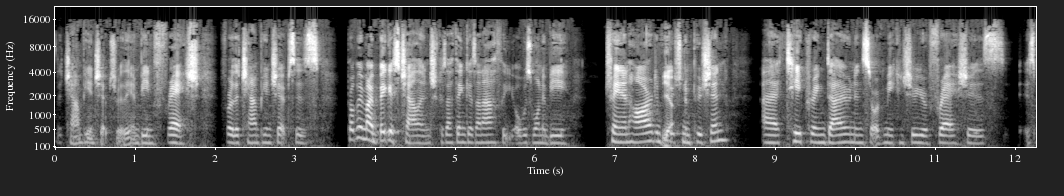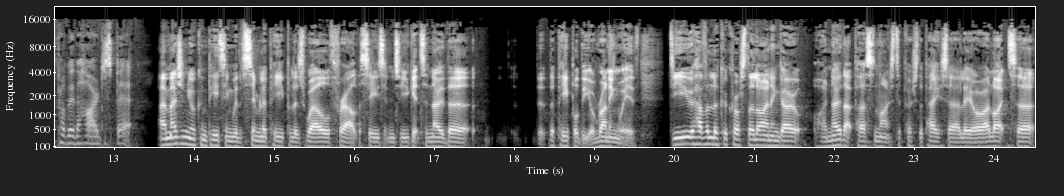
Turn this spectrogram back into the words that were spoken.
the championships really and being fresh for the championships is probably my biggest challenge because I think as an athlete you always want to be training hard and yep. pushing and pushing. Uh, tapering down and sort of making sure you're fresh is is probably the hardest bit. I imagine you're competing with similar people as well throughout the season, so you get to know the the, the people that you're running with do you have a look across the line and go, oh, I know that person likes to push the pace early, or I like to,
